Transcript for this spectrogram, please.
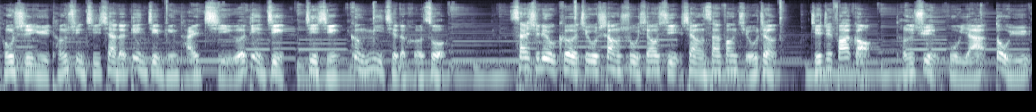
同时与腾讯旗下的电竞平台企鹅电竞进行更密切的合作。三十六氪就上述消息向三方求证，截至发稿，腾讯、虎牙、斗鱼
